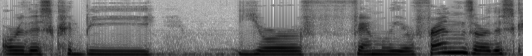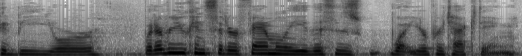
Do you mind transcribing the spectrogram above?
or this could be your family of friends or this could be your whatever you consider family, this is what you're protecting.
